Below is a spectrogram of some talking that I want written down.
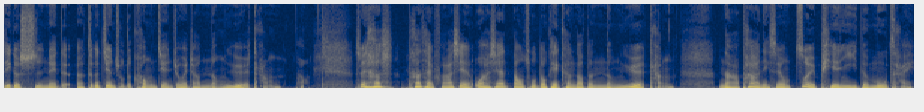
这个室内的呃这个建筑的空间就会叫能乐堂，好，所以他他才发现哇，现在到处都可以看到的能乐堂。哪怕你是用最便宜的木材，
